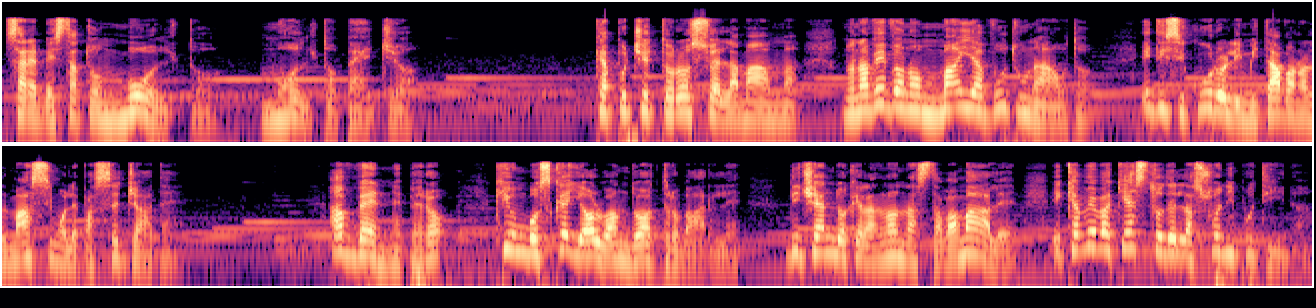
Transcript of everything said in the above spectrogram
sarebbe stato molto, molto peggio. Cappuccetto Rosso e la mamma non avevano mai avuto un'auto e di sicuro limitavano al massimo le passeggiate. Avvenne però che un boscaiolo andò a trovarle, dicendo che la nonna stava male e che aveva chiesto della sua nipotina.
